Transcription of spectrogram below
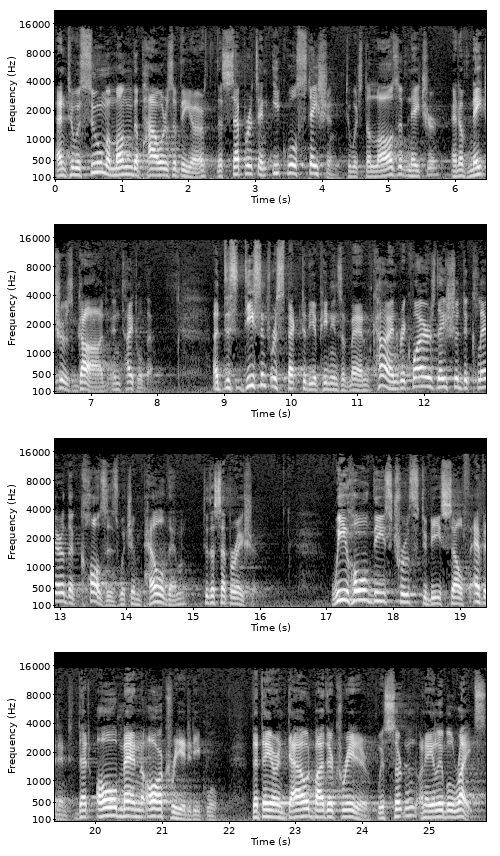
and to assume among the powers of the earth the separate and equal station to which the laws of nature and of nature's God entitle them. A dis- decent respect to the opinions of mankind requires they should declare the causes which impel them to the separation. We hold these truths to be self evident that all men are created equal, that they are endowed by their Creator with certain unalienable rights,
